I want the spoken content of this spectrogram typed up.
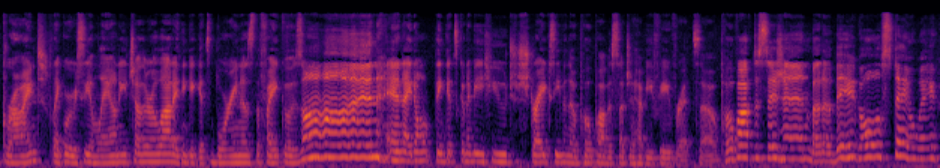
grind, like where we see them lay on each other a lot. I think it gets boring as the fight goes on, and I don't think it's going to be huge strikes, even though Popov is such a heavy favorite. So, Popov decision, but a big old stay away.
